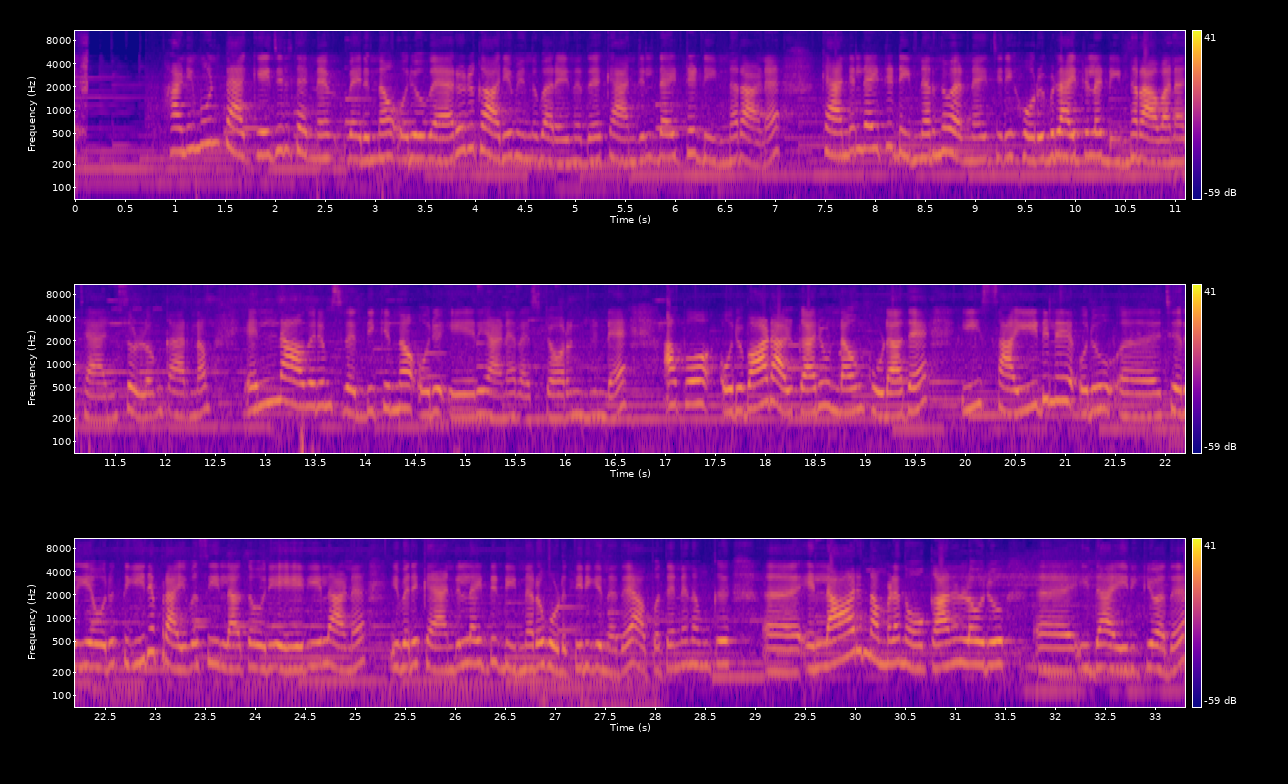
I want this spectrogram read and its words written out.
ഹണിമൂൺ പാക്കേജിൽ തന്നെ വരുന്ന ഒരു വേറൊരു കാര്യം എന്ന് പറയുന്നത് കാൻഡിൽ ഡൈറ്റ് ഡിന്നറാണ് കാൻഡിൽ ഡൈറ്റ് ഡിന്നർ എന്ന് പറഞ്ഞാൽ ഇച്ചിരി ഹൊറിബിൾ ആയിട്ടുള്ള ഡിന്നർ ആ ചാൻസ് ഉള്ളൂ. കാരണം എല്ലാവരും ശ്രദ്ധിക്കുന്ന ഒരു ഏരിയയാണ് റെസ്റ്റോറന്റിന്റെ അപ്പോൾ ഒരുപാട് ആൾക്കാരും ഉണ്ടാവും. കൂടാതെ ഈ സൈഡിൽ ഒരു ചെറിയ ഒരു തീരെ പ്രൈവസി ഇല്ലാത്ത ഒരു ഏരിയയിലാണ് ഇവർ കാൻഡിൽ ലൈറ്റ് ഡിന്നർ കൊടുത്തിരിക്കുന്നത്. അപ്പോൾ തന്നെ നമുക്ക് എല്ലാവരും നമ്മളെ നോക്കാനുള്ള ഒരു ഇതായിരിക്കും അത്.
